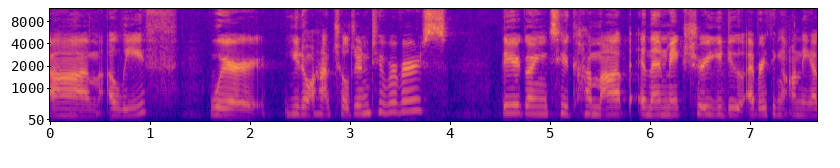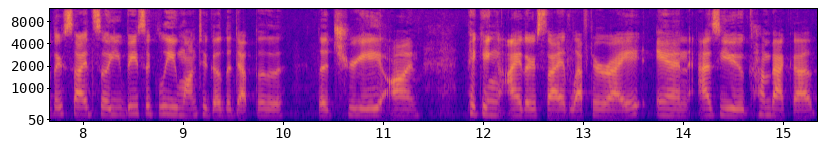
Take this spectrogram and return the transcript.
um, a leaf where you don't have children to reverse, they're going to come up and then make sure you do everything on the other side. So you basically want to go the depth of the, the tree on picking either side, left or right. And as you come back up,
